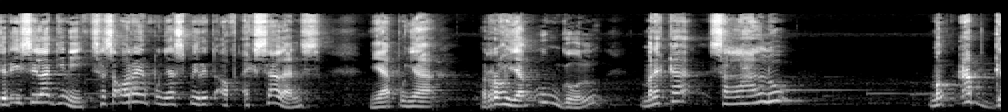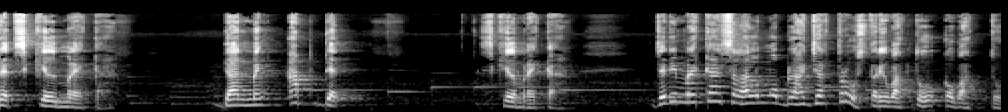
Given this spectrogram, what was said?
Jadi istilah gini, seseorang yang punya spirit of excellence, ya punya roh yang unggul, mereka selalu mengupgrade skill mereka dan mengupdate skill mereka. Jadi mereka selalu mau belajar terus dari waktu ke waktu.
